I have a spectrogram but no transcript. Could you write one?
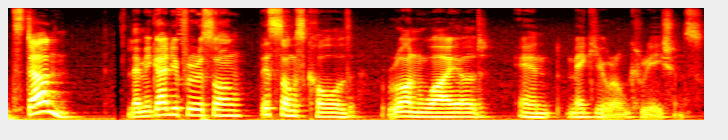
It's done! Let me guide you through the song. This song's called Run Wild and Make Your Own Creations.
